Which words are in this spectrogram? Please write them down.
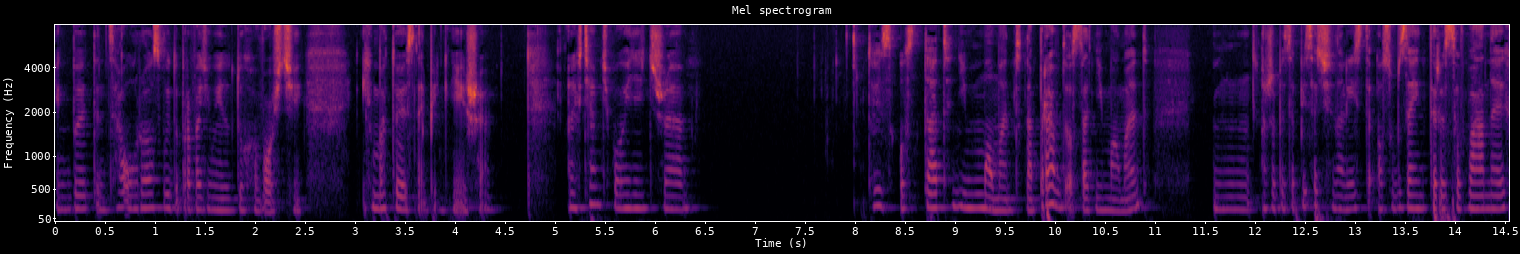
jakby ten cały rozwój doprowadził mnie do duchowości. I chyba to jest najpiękniejsze. Ale chciałam Ci powiedzieć, że to jest ostatni moment, naprawdę ostatni moment, żeby zapisać się na listę osób zainteresowanych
